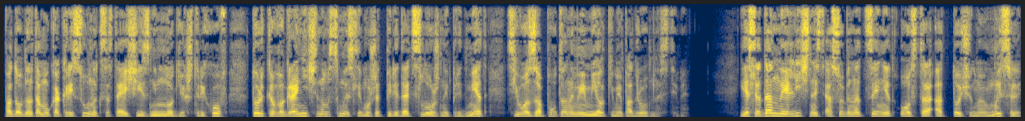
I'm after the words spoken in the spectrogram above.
подобно тому, как рисунок, состоящий из немногих штрихов, только в ограниченном смысле может передать сложный предмет с его запутанными мелкими подробностями. Если данная личность особенно ценит остро отточенную мысль,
